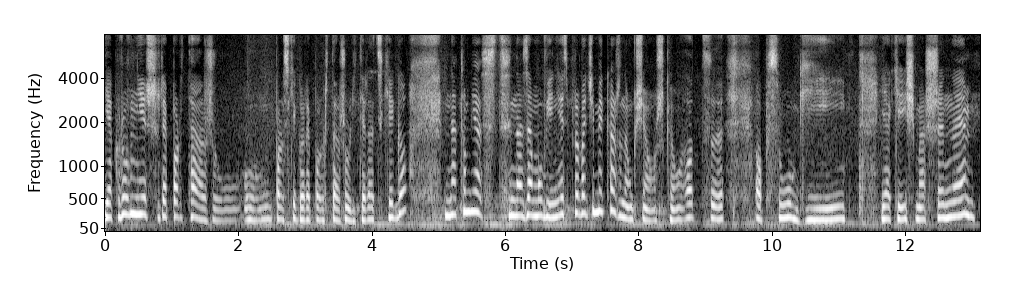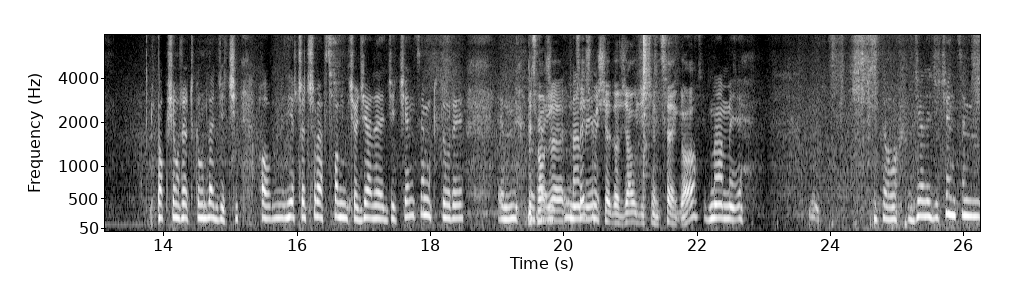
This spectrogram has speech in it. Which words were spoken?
jak również reportażu, polskiego reportażu literackiego. Natomiast na zamówienie sprowadzimy każdą książkę od e, obsługi jakiejś maszyny, po książeczkę dla dzieci. O, jeszcze trzeba wspomnieć o dziale dziecięcym, który być może mamy, przejdźmy się do działu dziecięcego. mamy to w dziale dziecięcym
